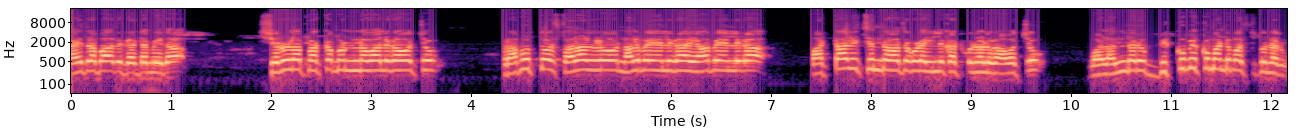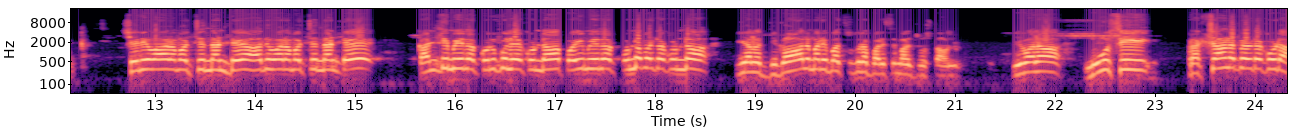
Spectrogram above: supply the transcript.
హైదరాబాద్ గడ్డ మీద చెరువుల పక్కన ఉన్న వాళ్ళు కావచ్చు ప్రభుత్వ స్థలాల్లో నలభై ఏళ్ళుగా యాభై ఏళ్ళుగా పట్టాలు ఇచ్చిన తర్వాత కూడా ఇల్లు కట్టుకున్న వాళ్ళు కావచ్చు వాళ్ళందరూ బిక్కుబిక్కుమంటూ బతుకుతున్నారు. శనివారం వచ్చిందంటే ఆదివారం వచ్చిందంటే కంటి మీద కునుకు లేకుండా పొయ్యి మీద కుండ పెట్టకుండా ఇవాళ దిగాలమని బతుకుతున్న పరిస్థితి మనం చూస్తా ఉన్నాం. ఇవాళ మూసి ప్రక్షాళనపేట కూడా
